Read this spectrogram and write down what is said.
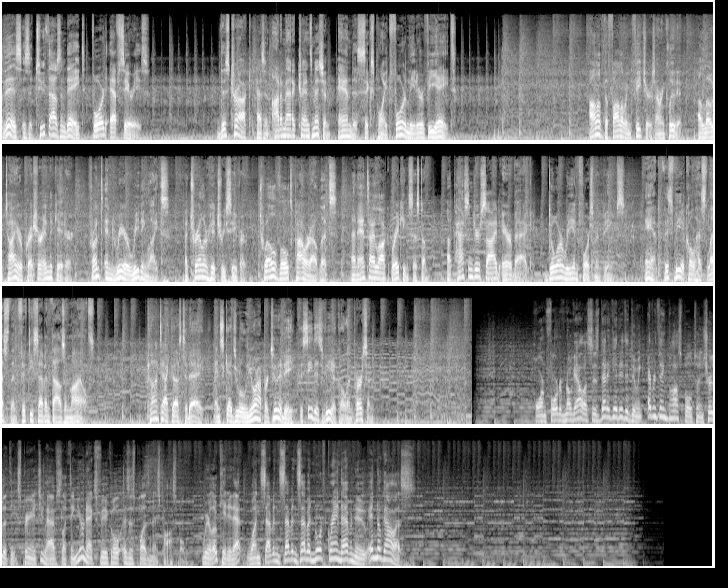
This is a 2008 Ford F-Series. This truck has an automatic transmission and a 6.4-liter V8. All of the following features are included. A low tire pressure indicator, front and rear reading lights, a trailer hitch receiver, 12 volt power outlets, an anti-lock braking system, a passenger side airbag, door reinforcement beams, and this vehicle has less than 57,000 miles. Contact us today and schedule your opportunity to see this vehicle in person. Horne Ford of Nogales is dedicated to doing everything possible to ensure that the experience you have selecting your next vehicle is as pleasant as possible. We are located at 1777 North Grand Avenue in Nogales.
